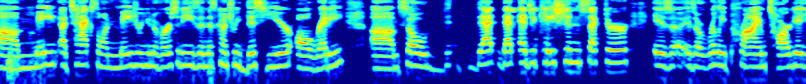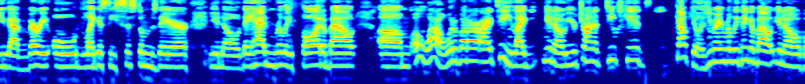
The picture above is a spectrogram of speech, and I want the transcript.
um, made attacks on major universities in this country this year already. Um, so th- that that education sector is a, is a really prime target. You got very old legacy systems there. You know, they hadn't really thought about, um, oh wow, what about our IT? Like, you know, you're trying to teach kids calculus. You ain't really thinking about, you know,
